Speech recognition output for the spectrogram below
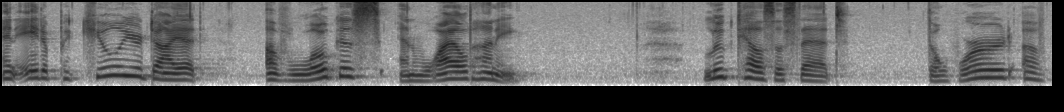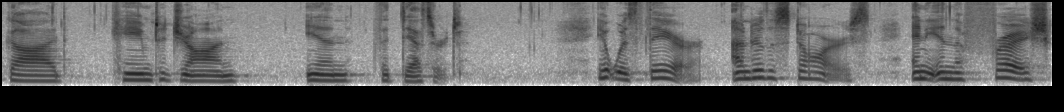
and ate a peculiar diet of locusts and wild honey. Luke tells us that the Word of God came to John in the desert. It was there, under the stars, and in the fresh,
